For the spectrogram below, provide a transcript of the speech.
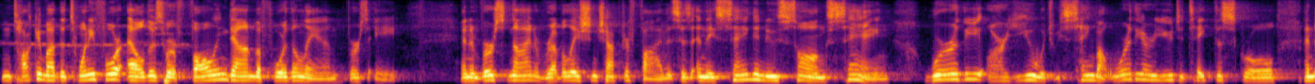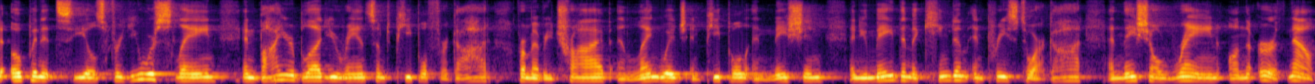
I'm talking about the 24 elders who are falling down before the Lamb, verse 8. And in verse 9 of Revelation chapter 5, it says, And they sang a new song, saying, Worthy are you, which we sang about, worthy are you to take the scroll and open its seals. For you were slain, and by your blood you ransomed people for God from every tribe and language and people and nation. And you made them a kingdom and priests to our God, and they shall reign on the earth. Now,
